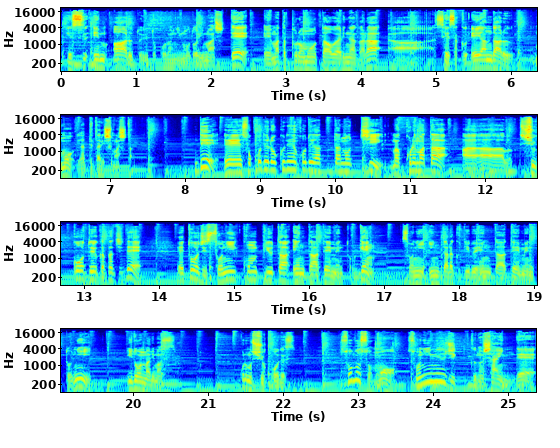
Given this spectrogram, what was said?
SMR というところに戻りましてまたプロモーターをやりながら制作 A&R もやってたりしました。で、えー、そこで6年ほどやった後、まあ、これまたあ出向という形で、えー、当時ソニーコンピューターエンターテインメント現ソニーインタラクティブエンターテインメントに移動になります。これも出向です。そもそもソニーミュージックの社員で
